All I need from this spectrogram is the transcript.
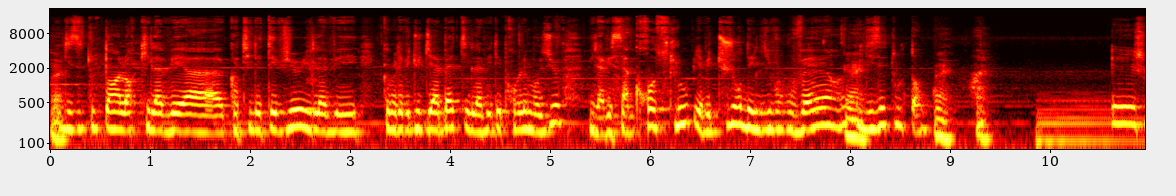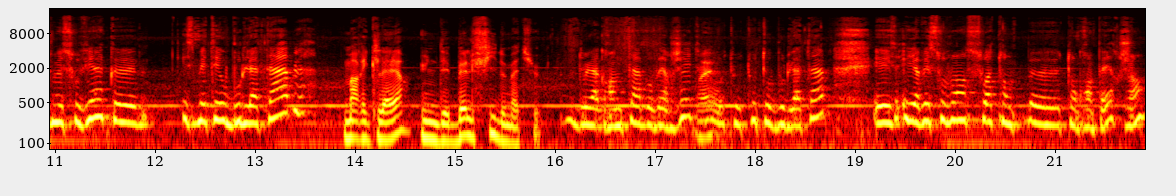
Ouais. Il lisait tout le temps alors qu'il avait, euh, quand il était vieux, il avait, comme il avait du diabète, il avait des problèmes aux yeux. Il avait sa grosse loupe, il y avait toujours des livres ouverts. Ouais. Il lisait tout le temps. Ouais. Et je me souviens que il se mettait au bout de la table Marie-Claire, une des belles filles de Mathieu. de la grande table au verger, tout- Ouais. tout, tout au bout de la table. Et il y avait souvent soit ton, euh, ton grand-père, Jean,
